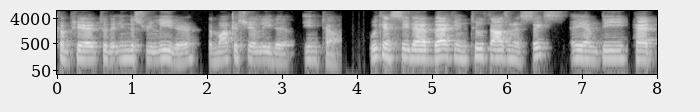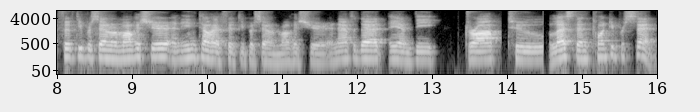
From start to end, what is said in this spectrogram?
compared to the industry leader, the market share leader, Intel we can see that back in 2006, AMD had 50% of the market share and Intel had 50% of the market share. And after that, AMD dropped to less than 20%.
